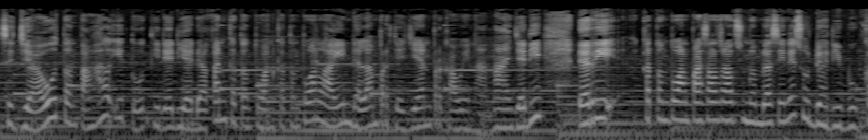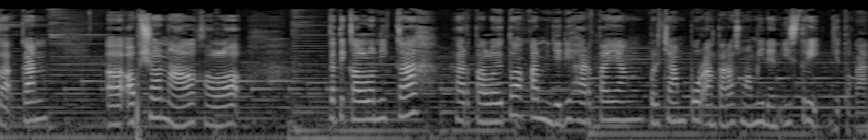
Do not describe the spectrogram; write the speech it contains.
Sejauh tentang hal itu tidak diadakan ketentuan-ketentuan lain dalam perjanjian perkawinan. Nah, jadi dari ketentuan pasal 119 ini sudah dibuka kan uh, opsional kalau ketika lo nikah harta lo itu akan menjadi harta yang bercampur antara suami dan istri gitu kan.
